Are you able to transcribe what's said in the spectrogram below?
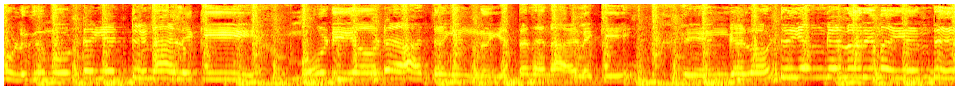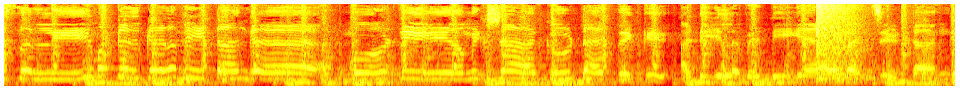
புழுகு மூட்டை எட்டு நாளைக்கு. மோடியோட ஆட்டம் இன்னும் எத்தனை நாளைக்கு? எங்களோடு எங்கள் உரிமை என்று சொல்லி மக்கள் கிளம்பிட்டாங்க. மோடி அமித்ஷா கூட்டத்துக்கு அடியில வெட்டிய வச்சுட்டாங்க.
